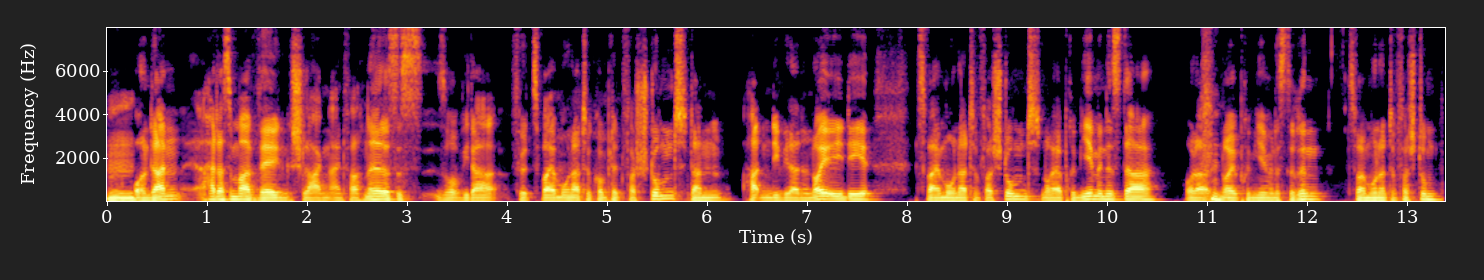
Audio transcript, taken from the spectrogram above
Mhm. Und dann hat das immer Wellen geschlagen einfach, ne? Das ist so wieder für zwei Monate komplett verstummt. Dann hatten die wieder eine neue Idee. Zwei Monate verstummt, neuer Premierminister oder neue Premierministerin, zwei Monate verstummt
